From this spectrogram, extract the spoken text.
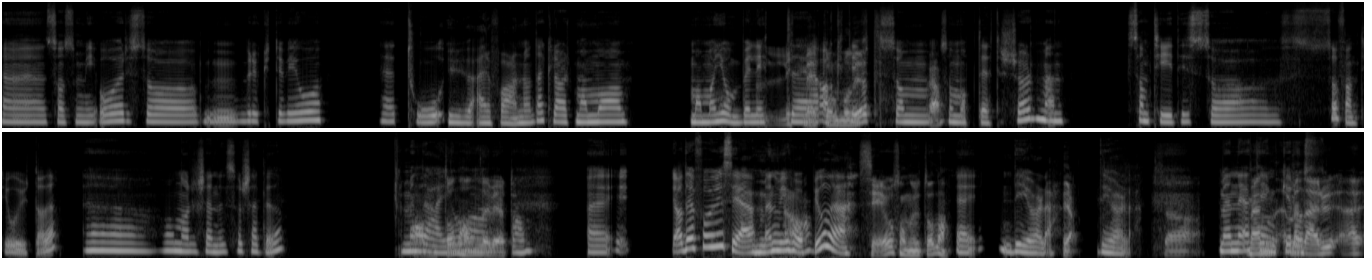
Eh, sånn som i år, så mm, brukte vi jo eh, to uerfarne, og det er klart man må, man må jobbe litt, Litt eh, aktivt som, Ja. som oppdretter sjøl, men samtidig så, så fant de jo ut av det. Eh, og når det skjedde, så skjedde det. Men det Anton, jo han leverte, han. eh, Ja, det får vi se, men vi Ja. håper jo det. Ser jo sånn ut òg, da. Eh, det gjør det. Ja. Det gjør det. Så, Men jeg men, tenker men også er du er,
